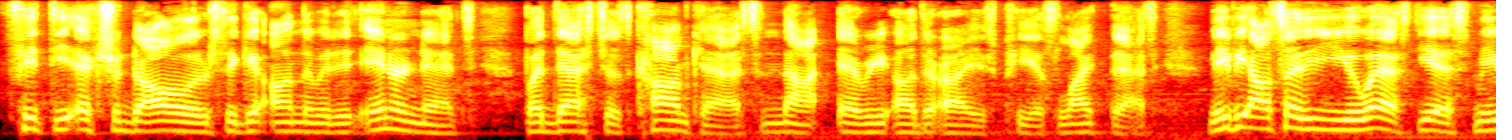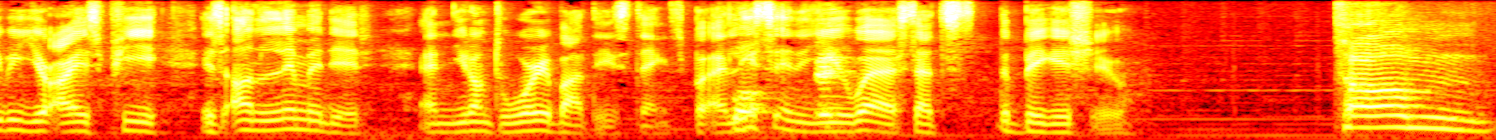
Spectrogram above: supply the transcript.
fifty extra dollars to get unlimited internet, but that's just Comcast, not every other ISP is like that. Maybe outside the U.S., yes, maybe your ISP is unlimited, and you don't have to worry about these things. But at well, least in the it, U.S., that's the big issue. Some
